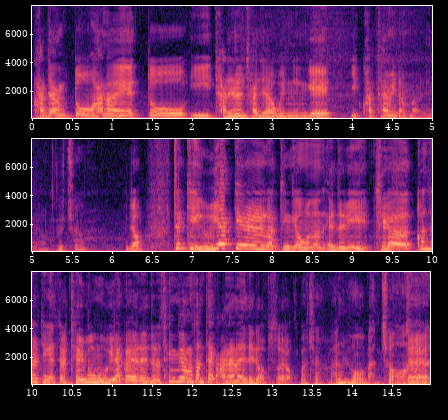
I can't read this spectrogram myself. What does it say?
가장 또 하나의 또 이 자리를 차지하고 있는 게 이 과탐이란 말이에요. 그렇죠. 그죠? 특히 의학계 같은 경우는 애들이 제가 컨설팅 했을 때 대부분 의학과에 애들은 생명 선택 안 하는 애들이 없어요. 맞아요. 많죠, 많죠. 네.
